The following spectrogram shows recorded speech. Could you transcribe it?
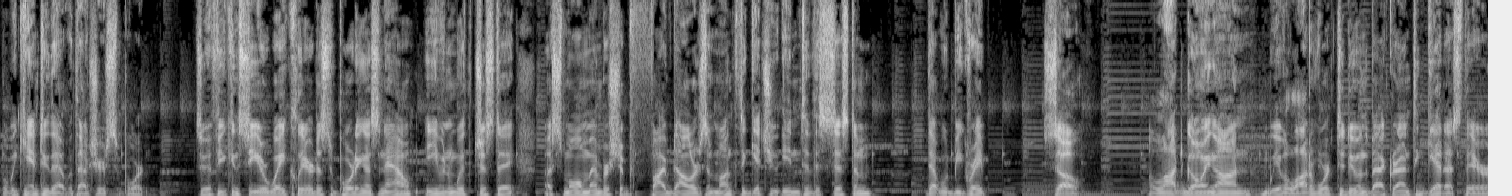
But we can't do that without your support. So if you can see your way clear to supporting us now, even with just a, a small membership, $5 a month to get you into the system, that would be great. So, a lot going on. We have a lot of work to do in the background to get us there,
